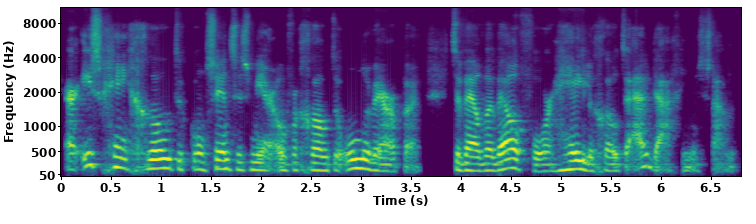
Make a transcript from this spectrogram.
Er is geen grote consensus meer over grote onderwerpen, terwijl we wel voor hele grote uitdagingen staan.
